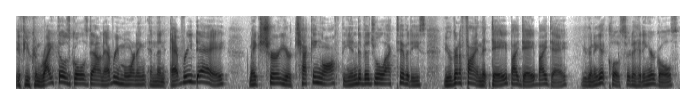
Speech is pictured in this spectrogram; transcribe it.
if you can write those goals down every morning and then every day, make sure you're checking off the individual activities, you're going to find that day by day by day, you're going to get closer to hitting your goals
